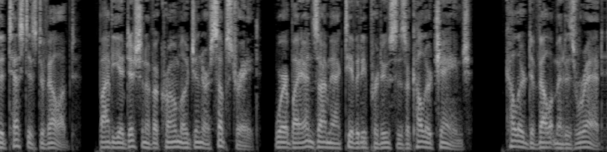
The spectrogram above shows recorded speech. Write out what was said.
the test is developed by the addition of a chromogen or substrate, whereby enzyme activity produces a color change. Color development is read,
